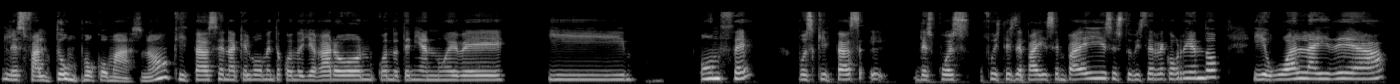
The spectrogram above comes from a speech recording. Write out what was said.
les faltó un poco más, ¿no? Quizás en aquel momento cuando llegaron, cuando tenían nueve y once, pues quizás después fuisteis de país en país, estuviste recorriendo, y igual la idea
